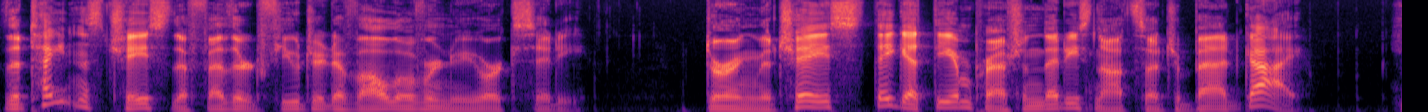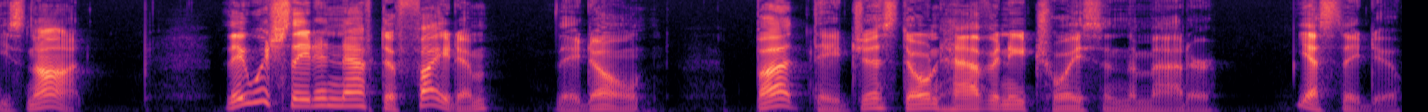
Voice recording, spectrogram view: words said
The Titans chase the feathered fugitive all over New York City. During the chase, they get the impression that he's not such a bad guy. He's not. They wish they didn't have to fight him. They don't. But they just don't have any choice in the matter. Yes, they do.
